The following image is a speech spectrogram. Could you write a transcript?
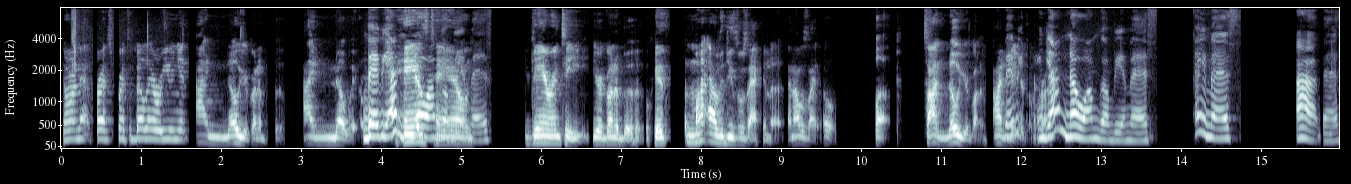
during that Fresh Prince of Bel Air reunion, I know you're gonna boo. I know it. Baby, I know I'm gonna be a mess. Guaranteed, you're gonna boo because my allergies was acting up, and I was like, oh fuck. So I know you're gonna. I know you're gonna y'all know I'm gonna be a mess. A mess. A hot mess.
